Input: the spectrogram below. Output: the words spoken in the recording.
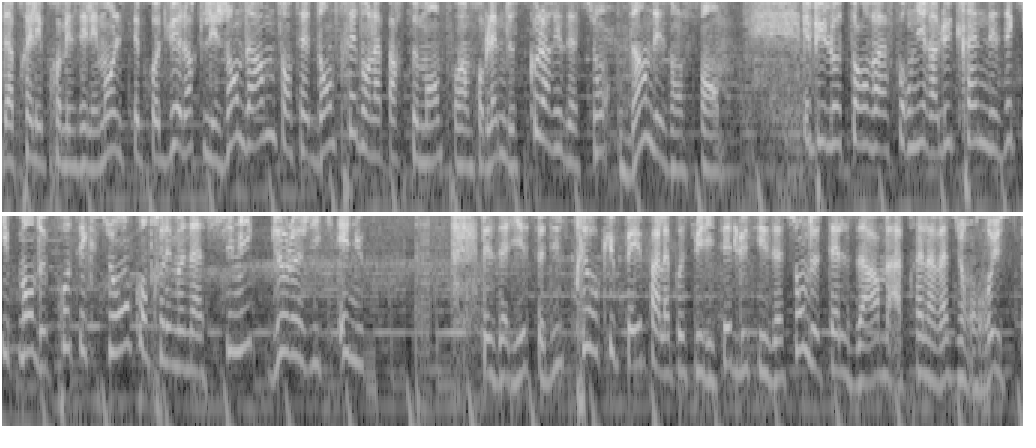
D'après les premiers éléments, il s'est produit alors que les gendarmes tentaient d'entrer dans l'appartement pour un problème de scolarisation d'un des enfants. Et puis l'OTAN va fournir à l'Ukraine des équipements de protection contre les menaces chimiques, biologiques et nucléaires. Les alliés se disent préoccupés par la possibilité de l'utilisation de telles armes après l'invasion russe.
